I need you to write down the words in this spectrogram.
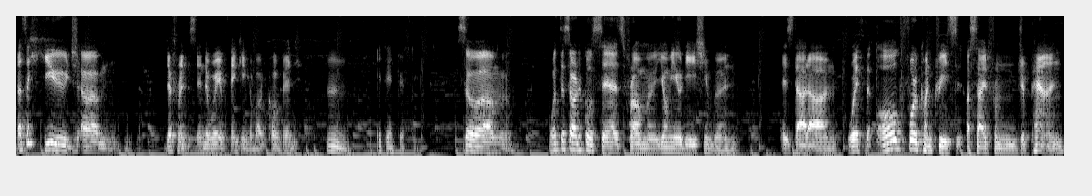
that's a huge um, difference in the way of thinking about COVID. Hmm, it's interesting. So, um, what this article says from Yomiuri Shimbun is that um, with all four countries aside from Japan,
